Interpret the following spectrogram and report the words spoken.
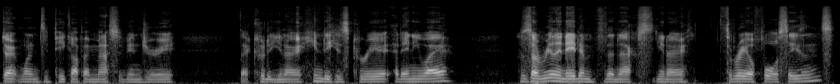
don't want him to pick up a massive injury that could, you know, hinder his career at any way. Because I really need him for the next, you know, three or four seasons.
